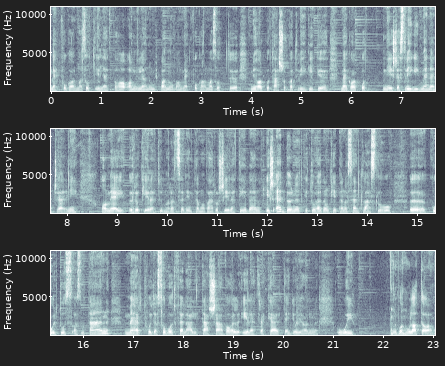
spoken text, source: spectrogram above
megfogalmazott, illetve a Millennium Pannóban megfogalmazott műalkotásokat végig megalkotni, és ezt végig menedzselni, amely örök életű maradt szerintem a város életében, és ebből nőtt ki tulajdonképpen a Szent László kultusz azután, mert hogy a szobor felállításával életre kelt egy olyan új vonulat a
